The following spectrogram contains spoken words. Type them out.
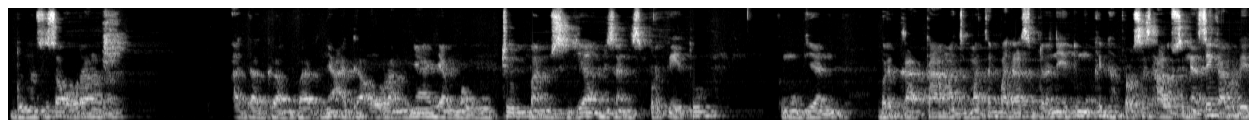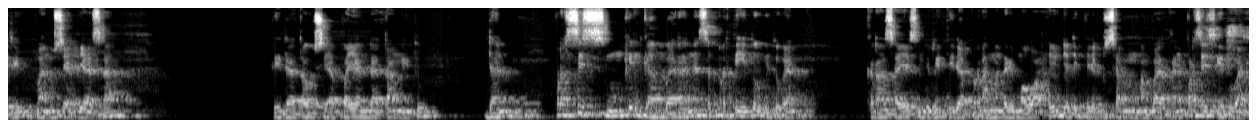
dengan seseorang ada gambarnya, ada orangnya yang mewujud manusia misalnya seperti itu, kemudian berkata macam-macam padahal sebenarnya itu mungkin proses halusinasi kalau dari manusia biasa. Tidak tahu siapa yang datang itu. Dan persis mungkin gambarannya seperti itu gitu kan. Karena saya sendiri tidak pernah menerima wahyu jadi tidak bisa menggambarkan persis gitu kan.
